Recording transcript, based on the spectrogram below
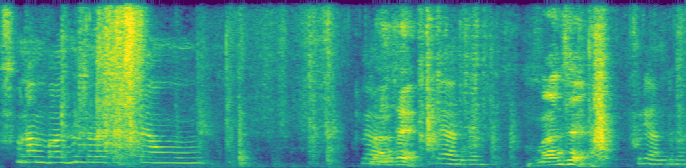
손 한번 흔들어 주세요 만세. 왜 안 돼? 만세. 불이 안 들어와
